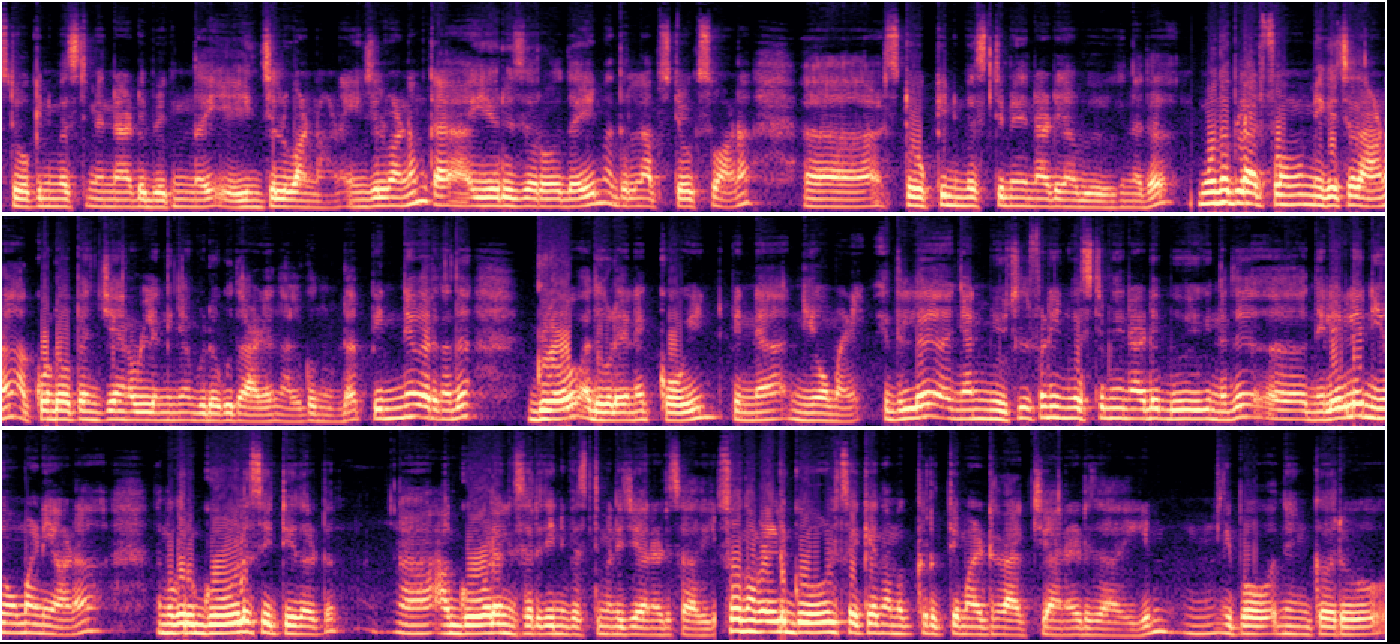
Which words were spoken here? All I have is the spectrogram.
സ്റ്റോക്ക് ഇൻവെസ്റ്റ്മെന്റിനായിട്ട് ഉപയോഗിക്കുന്നത് ഏഞ്ചൽ വൺ ആണ്. ഏഞ്ചൽ വണ്ണും ഈ ഒരു സീറോദയും അതുപോലെ അപ്സ്റ്റോക്സും ആണ്. സ്റ്റോക്ക് ഇൻവെസ്റ്റ്മെന്റിനായിട്ട് ഞാൻ ഉപയോഗിക്കുന്നത്. മൂന്ന് പ്ലാറ്റ്ഫോമും മികച്ചതാണ്. അക്കൗണ്ട് ഓപ്പൺ ചെയ്യാനുള്ള ലിങ്ക് ഞാൻ വീഡിയോക്ക് താഴെ നൽകുന്നുണ്ട്. പിന്നെ വരുന്നത് ഗ്രോ അതുപോലെ തന്നെ കോയിൻ പിന്നെ നിയോ മണി ഇതിൽ ഞാൻ മ്യൂച്വൽ ഫണ്ട് ഇൻവെസ്റ്റ്മെന്റിനായിട്ട് ഉപയോഗിക്കുന്നത് നിലവിലെ നിയോ മണിയാണ് നമുക്കൊരു ഗോൾ സെറ്റ് ചെയ്തിട്ട് ആ, ഗോൾ അനുസരിച്ച് ഇൻവെസ്റ്റ്മെന്റ് ചെയ്യാനായിട്ട് സാധിക്കും. സോ നമ്മളുടെ ഗോൾസ് ഒക്കെ നമുക്ക് കൃത്യമായിട്ട് ട്രാക്ക് ചെയ്യാനായിട്ട് സാധിക്കും. ഇപ്പോൾ നിങ്ങൾക്ക് ഒരു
